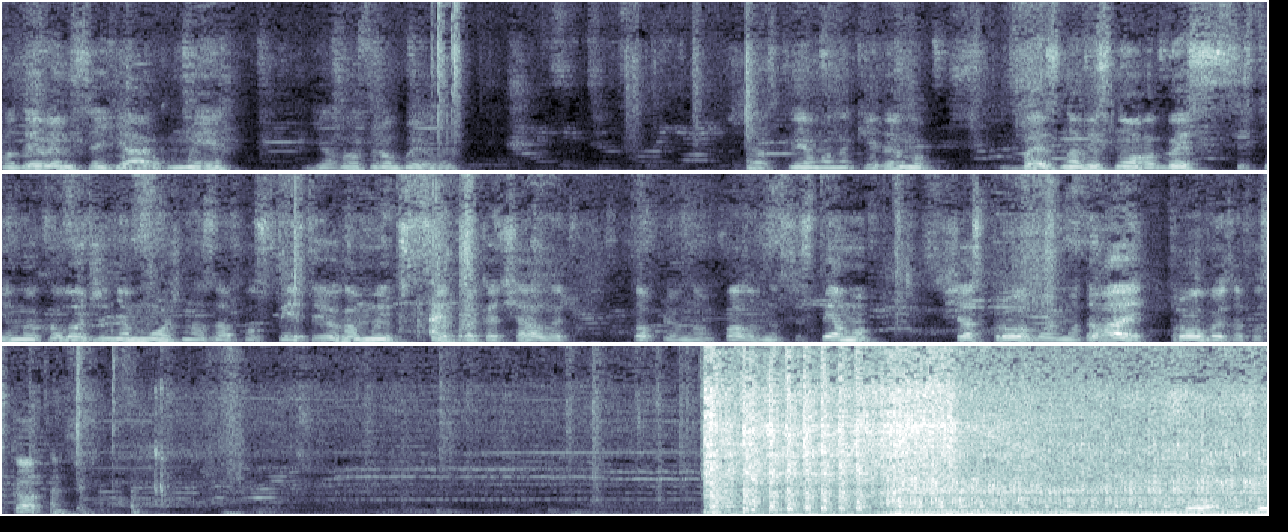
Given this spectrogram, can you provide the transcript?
подивимося, як ми його зробили. Зараз клему накидаємо. Без навісного, без системи охолодження можна запустити його. Ми все прокачали топливну паливну систему. Зараз пробуємо. Давай, пробуй запускати. Все, все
